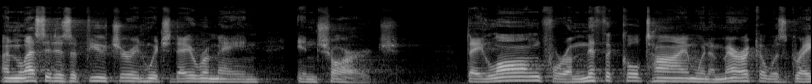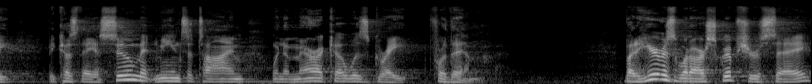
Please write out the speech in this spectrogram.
unless it is a future in which they remain in charge. They long for a mythical time when America was great because they assume it means a time when America was great for them. But here is what our scriptures say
